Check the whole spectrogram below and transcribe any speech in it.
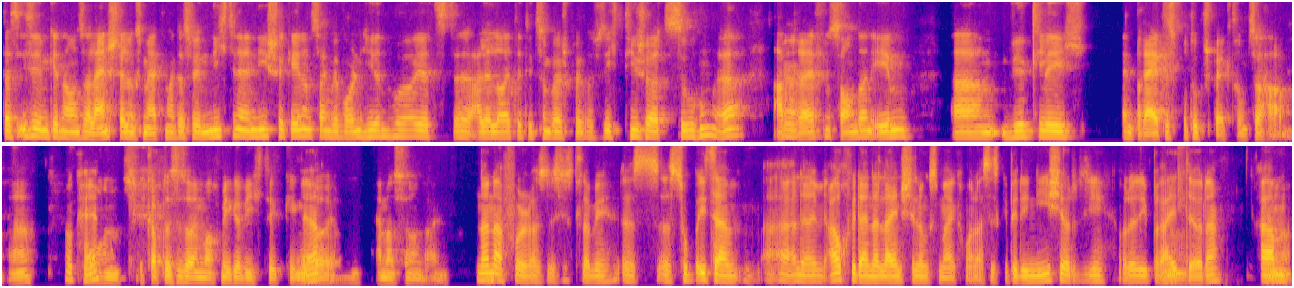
das ist eben genau unser Alleinstellungsmerkmal, dass wir eben nicht in eine Nische gehen und sagen, wir wollen hier nur jetzt äh, alle Leute, die zum Beispiel sich T-Shirts suchen, ja, abgreifen, ja. sondern eben ähm, wirklich ein breites Produktspektrum zu haben. Ja. Okay. Und ich glaube, das ist auch mega wichtig gegenüber. Amazon und allen. Nein, nein, voll. Also das ist, glaube ich, das ist super. Ist auch, auch wieder ein Alleinstellungsmerkmal. Also es gibt ja die Nische oder die, oder die Breite, mhm. oder? Genau. Ähm,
